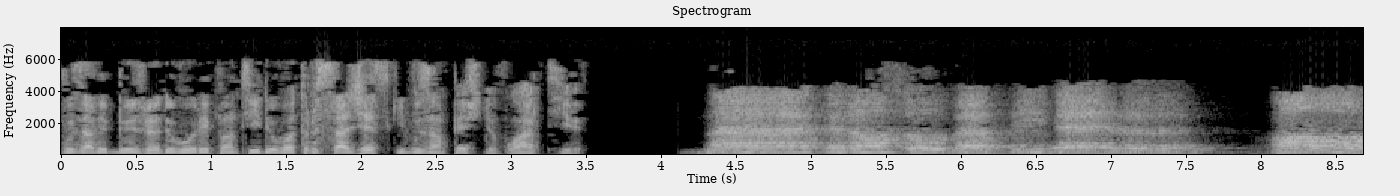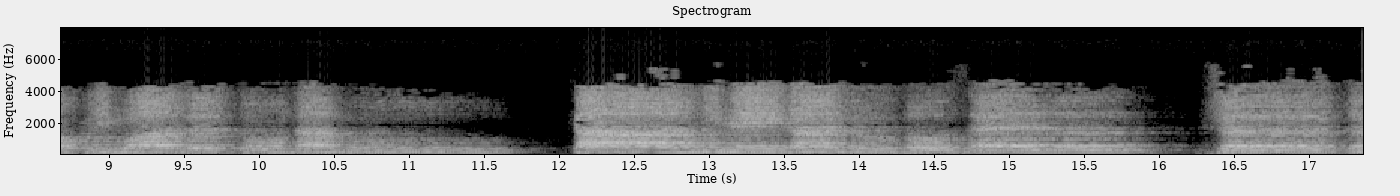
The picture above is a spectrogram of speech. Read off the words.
Vous avez besoin de vous repentir de votre sagesse qui vous empêche de voir Dieu. Maintenant, Sauveur fidèle, remplis-moi de ton amour, je te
